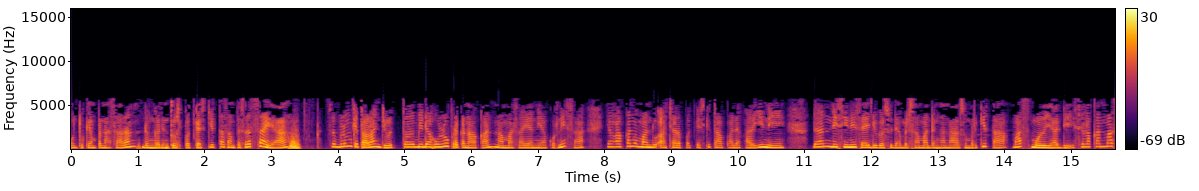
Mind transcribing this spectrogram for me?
Untuk yang penasaran, dengerin terus podcast kita sampai selesai ya. Sebelum kita lanjut, terlebih dahulu perkenalkan nama saya Nia Kurnisa yang akan memandu acara podcast kita pada kali ini. Dan di sini saya juga sudah bersama dengan narasumber kita, Mas Mulyadi. Silakan Mas,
